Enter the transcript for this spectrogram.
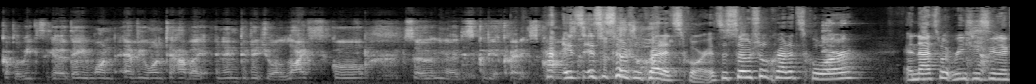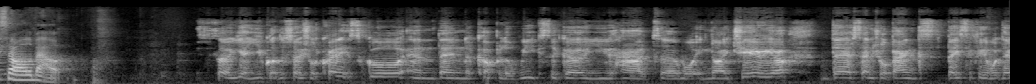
couple of weeks ago. They want everyone to have a, an individual life score. So you know, this could be a credit score. It's, it's a social credit score. It's a social credit score, and that's what Rishi Sunak's all about. So yeah, you've got the social credit score, and then a couple of weeks ago you had uh, what in Nigeria, their central banks basically what they,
